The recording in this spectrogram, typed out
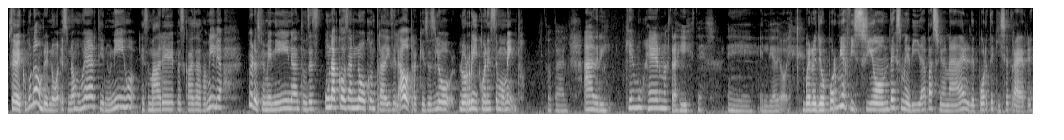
se ve como un hombre, no, es una mujer, tiene un hijo, es madre, pues cabeza de familia, pero es femenina, entonces una cosa no contradice la otra, que eso es lo, lo rico en este momento. Total. Adri, ¿qué mujer nos trajiste eh, el día de hoy? Bueno, yo por mi afición desmedida, apasionada del deporte, quise traerles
